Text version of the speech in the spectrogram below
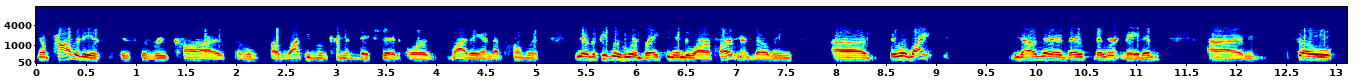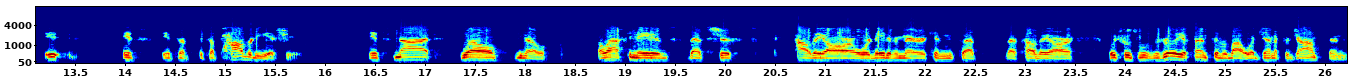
You know, poverty is, is the root cause of, of why people become addicted or why they end up homeless. You know, the people who were breaking into our apartment building, uh, they were white. You know, they they, they weren't natives. Um, so it, it's it's a it's a poverty issue. It's not well, you know, Alaska natives. That's just how they are, or Native Americans. That's that's how they are, which was what was really offensive about what Jennifer Johnston,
